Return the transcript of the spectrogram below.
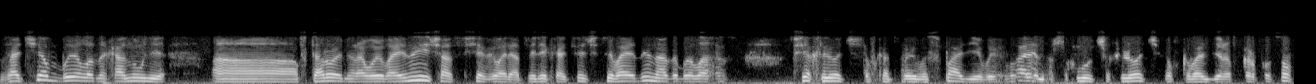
зачем было накануне э, Второй мировой войны, сейчас все говорят, Великой Отечественной войны, надо было всех летчиков, которые в Испании воевали, наших лучших летчиков, командиров корпусов,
